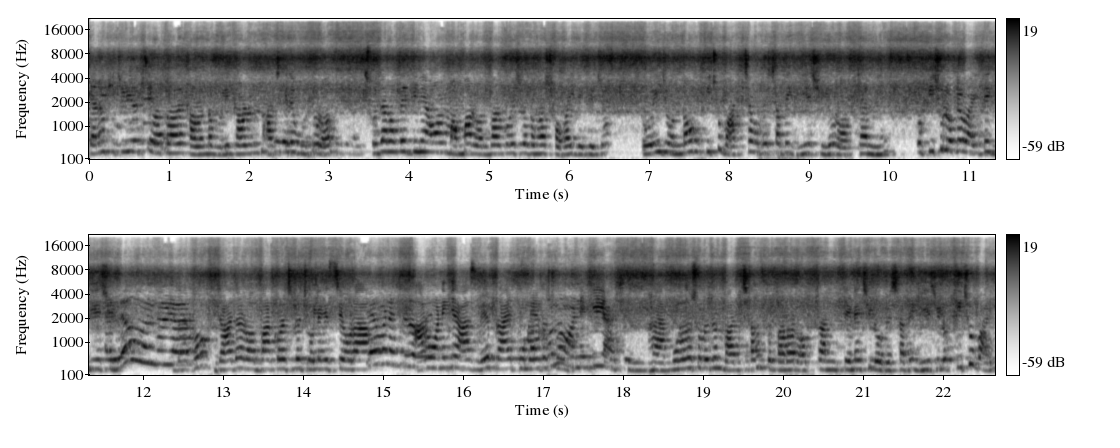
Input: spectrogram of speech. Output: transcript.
কেন খিচুড়ি হচ্ছে? এবার তোমাদের কারণটা বলি। কারণ আজকের উল্টো রথ, সোজা রথের দিনে আমার মাম্মা রথ বার করেছিল, তোমরা সবাই দেখেছ। তো ওই জন্য কিছু বাচ্চা ওদের সাথে গিয়েছিল রথটা নিয়ে। তো কিছু লোকের বাড়িতে গিয়েছিল। দেখো যা যা রথ বার করেছিল চলে এসছে ওরা। আরও অনেকে আসবে প্রায় পনেরোটা অনেকেই আসেনি। হ্যাঁ পনেরো ষোলো জন বাচ্চা তো তারা রথটা টেনেছিল ওদের সাথে গিয়েছিল কিছু বাড়ি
